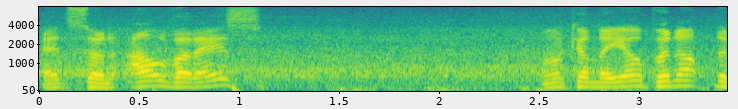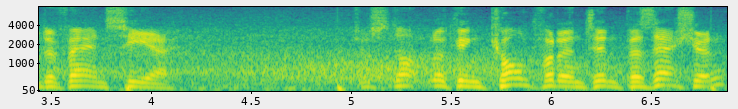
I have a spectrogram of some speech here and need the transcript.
Edson Alvarez. Well, can they open up the defence here? Just not looking confident in possession.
